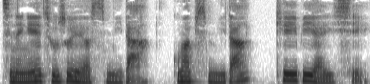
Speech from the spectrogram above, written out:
진행의 조소혜였습니다. 고맙습니다. KBIC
